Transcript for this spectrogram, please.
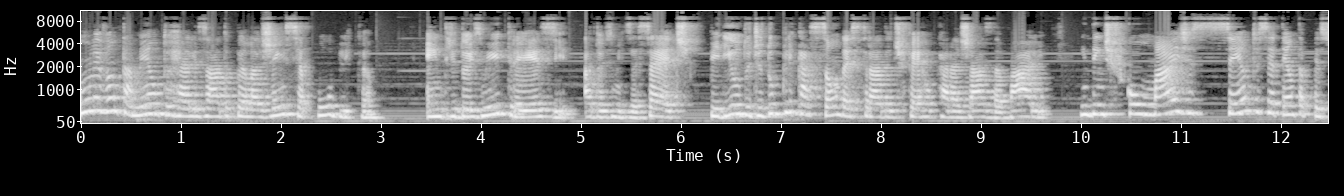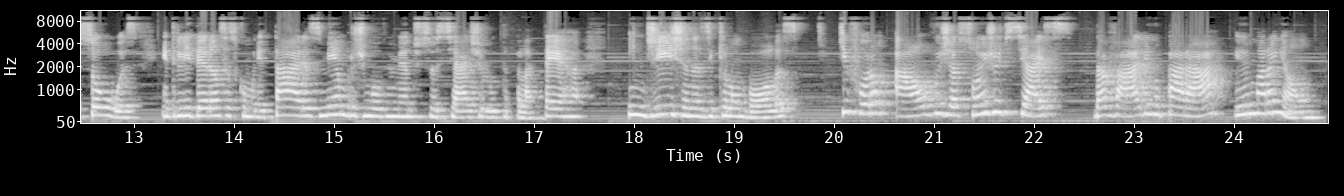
Um levantamento realizado pela agência pública entre 2013 a 2017, período de duplicação da estrada de ferro Carajás da Vale, identificou mais de 170 pessoas, entre lideranças comunitárias, membros de movimentos sociais de luta pela terra, indígenas e quilombolas, que foram alvos de ações judiciais da Vale no Pará e no Maranhão.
